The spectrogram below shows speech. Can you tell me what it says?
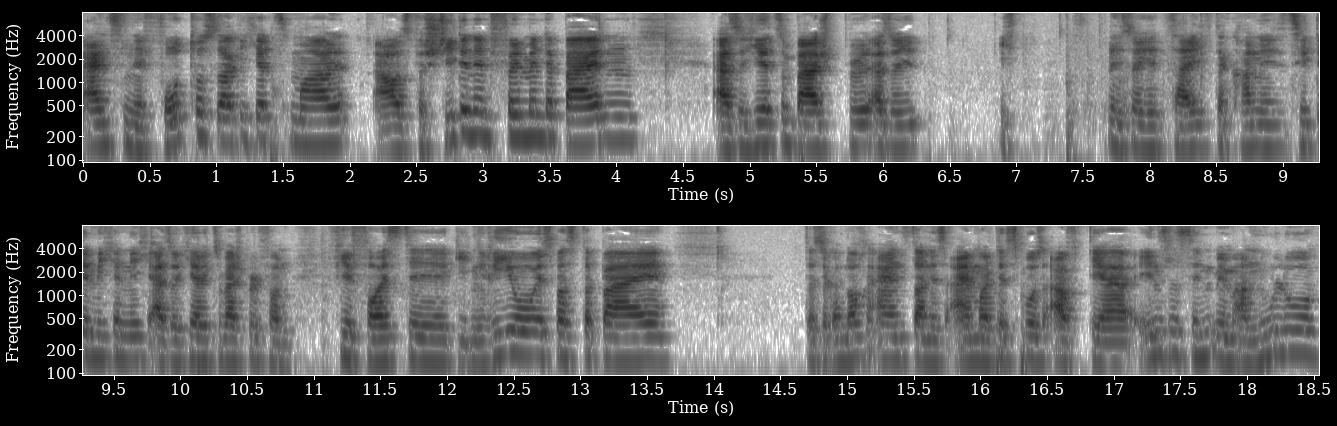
einzelne Fotos, sage ich jetzt mal, aus verschiedenen Filmen der beiden. Also hier zum Beispiel, also ich, wenn ich euch jetzt zeige, da kann seht ihr mich ja nicht. Also hier habe ich zum Beispiel von Vier Fäuste gegen Rio ist was dabei. Da ist sogar noch eins. Dann ist einmal das, wo es auf der Insel sind mit dem Anulu.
